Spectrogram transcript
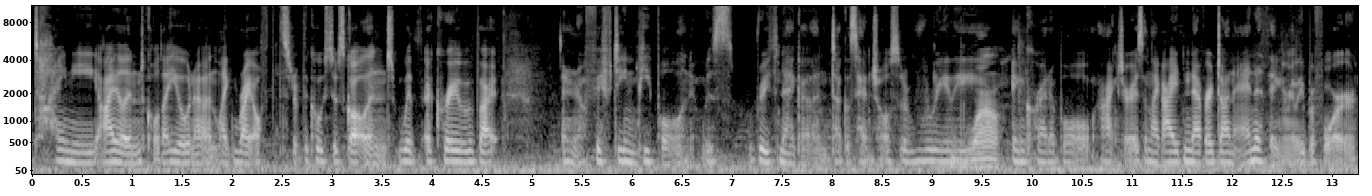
tiny island called Iona, and like right off the, sort of the coast of Scotland, with a crew of about I don't know 15 people, and it was Ruth Negga and Douglas Henshall, sort of really Wow. incredible actors, and like I'd never done anything really before.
